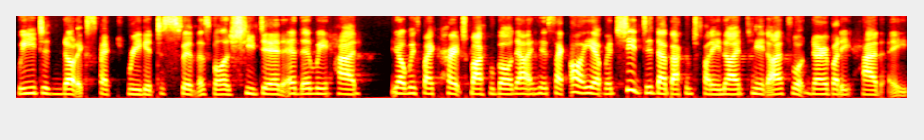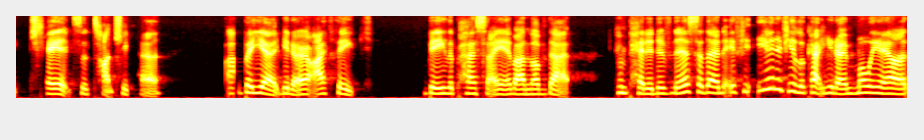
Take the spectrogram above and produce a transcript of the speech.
we did not expect Regan to swim as well as she did. And then we had you know, with my coach, Michael Bohl now, and he's like, oh, yeah, when she did that back in 2019, I thought nobody had a chance of touching her. Uh, but yeah, you know, I think being the person I am, I love that competitiveness. And then if you, even if you look at, you know, Mollie, uh,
